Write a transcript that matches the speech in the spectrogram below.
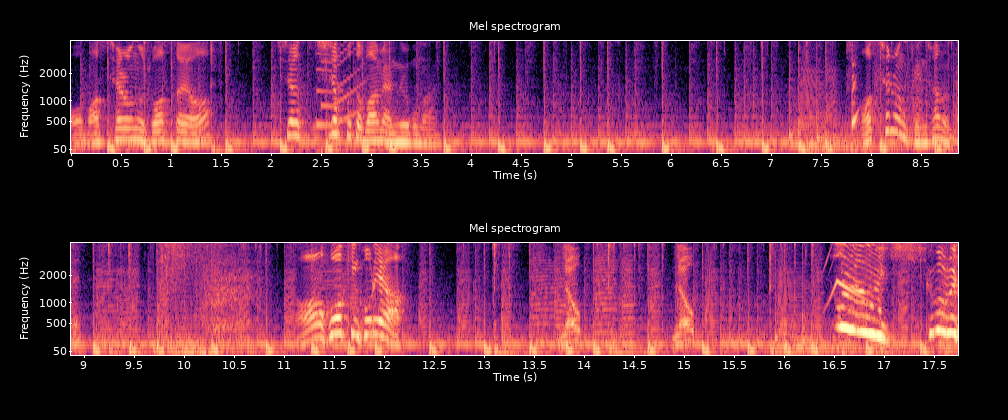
어 마스테로노 좋았어요. 시작 시작부터 마음에 안 들구만. 마스테로는 괜찮은데? 아 호아킨 코리아. Nope. Nope. 으이씨 그걸 왜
